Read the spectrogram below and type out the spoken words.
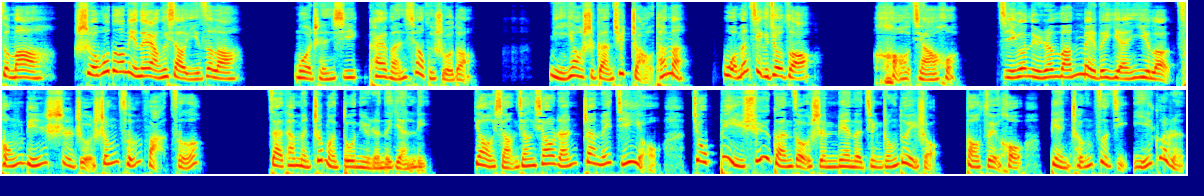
怎么舍不得你那两个小姨子了？莫晨曦开玩笑的说道：“你要是敢去找他们，我们几个就走。”好家伙，几个女人完美的演绎了丛林适者生存法则。在他们这么多女人的眼里，要想将萧然占为己有，就必须赶走身边的竞争对手，到最后变成自己一个人。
